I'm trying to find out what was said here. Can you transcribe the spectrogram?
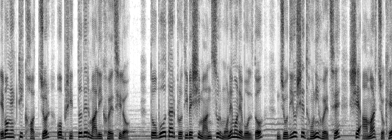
এবং একটি খচ্চর ও ভৃত্যদের মালিক হয়েছিল। তবুও তার প্রতিবেশী মানসুর মনে মনে বলতো, যদিও সে ধনী হয়েছে, সে আমার চোখে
